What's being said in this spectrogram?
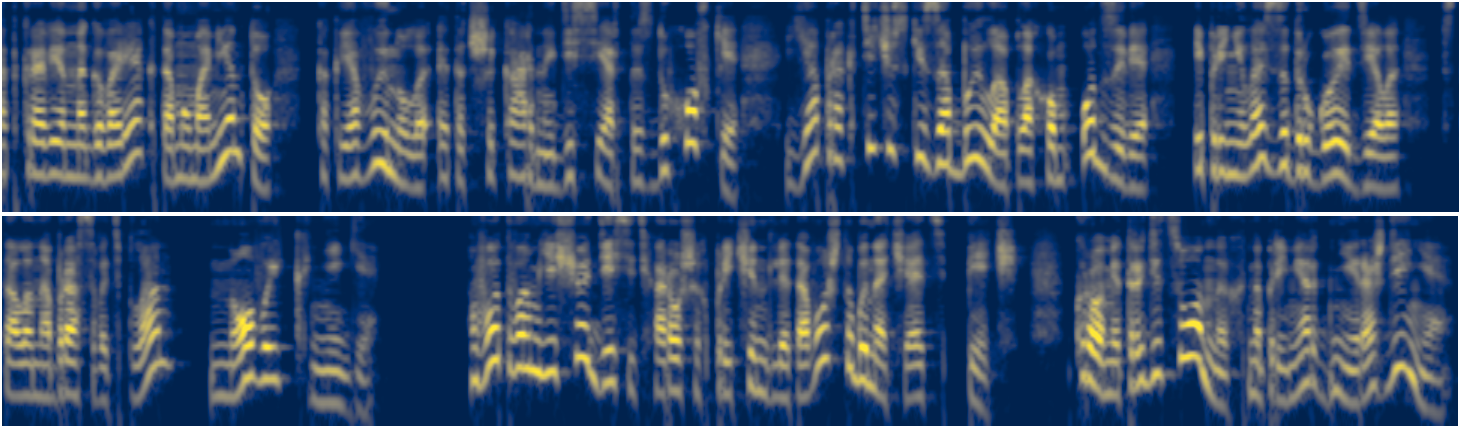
Откровенно говоря, к тому моменту, как я вынула этот шикарный десерт из духовки, я практически забыла о плохом отзыве и принялась за другое дело, стала набрасывать план новой книги. Вот вам еще 10 хороших причин для того, чтобы начать печь. Кроме традиционных, например, дней рождения.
